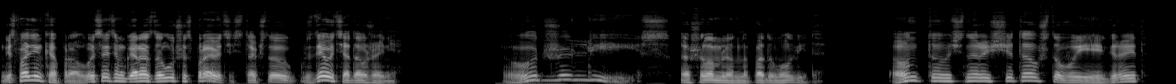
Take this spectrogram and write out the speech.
Господин Капрал, вы с этим гораздо лучше справитесь, так что сделайте одолжение». «Вот же лис!» — ошеломленно подумал Вида. «Он точно рассчитал, что выиграет.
